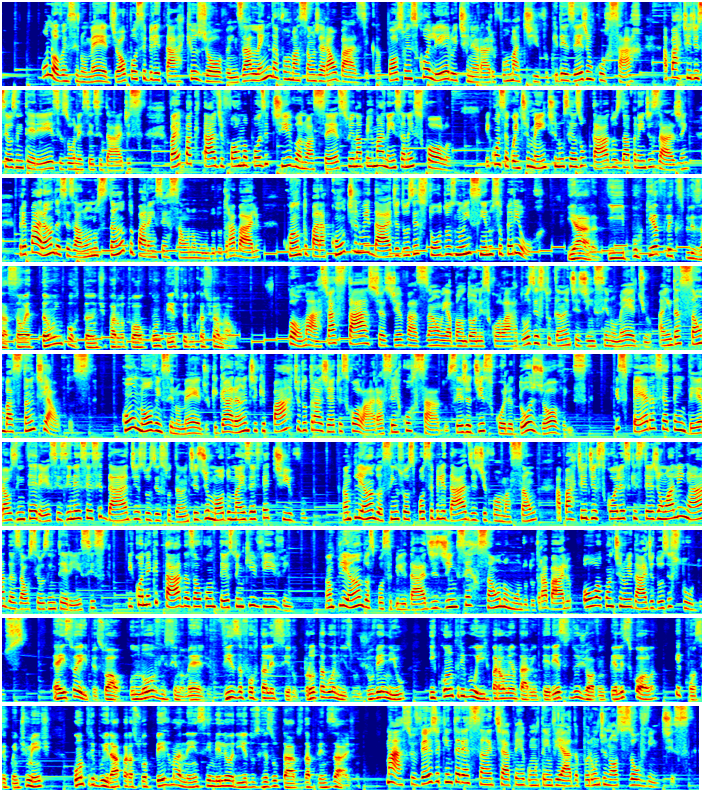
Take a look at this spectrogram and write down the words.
O novo ensino médio, ao possibilitar que os jovens, além da formação geral básica, possam escolher o itinerário formativo que desejam cursar a partir de seus interesses ou necessidades, vai impactar de forma positiva no acesso e na permanência na escola, e, consequentemente, nos resultados da aprendizagem, preparando esses alunos tanto para a inserção no mundo do trabalho quanto para a continuidade dos estudos no ensino superior. Yara, e por que a flexibilização é tão importante para o atual contexto educacional? Bom, Márcio, as taxas de evasão e abandono escolar dos estudantes de ensino médio ainda são bastante altas. Com o novo ensino médio, que garante que parte do trajeto escolar a ser cursado seja de escolha dos jovens, espera-se atender aos interesses e necessidades dos estudantes de modo mais efetivo, ampliando assim suas possibilidades de formação a partir de escolhas que estejam alinhadas aos seus interesses e conectadas ao contexto em que vivem, ampliando as possibilidades de inserção no mundo do trabalho ou a continuidade dos estudos. É isso aí, pessoal. O novo ensino médio visa fortalecer o protagonismo juvenil e contribuir para aumentar o interesse do jovem pela escola e, consequentemente, contribuirá para sua permanência e melhoria dos resultados da aprendizagem. Márcio, veja que interessante a pergunta enviada por um de nossos ouvintes.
